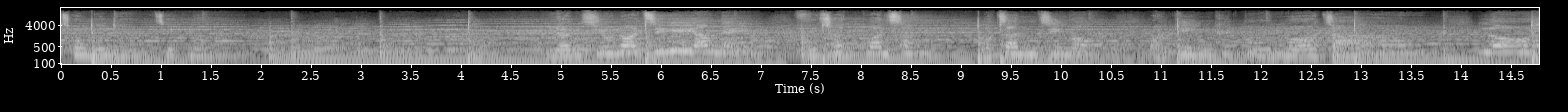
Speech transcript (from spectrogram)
充满了寂寞。人潮内只有你付出关心和真挚爱，还坚决伴我走路向。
